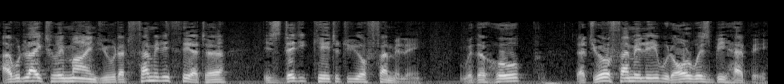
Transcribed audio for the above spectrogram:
I would like to remind you that family theater is dedicated to your family with the hope that your family would always be happy.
